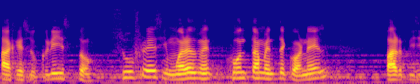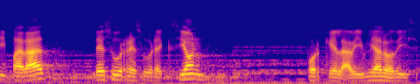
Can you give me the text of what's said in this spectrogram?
a Jesucristo, sufres y mueres juntamente con Él, participarás de su resurrección, porque la Biblia lo dice.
